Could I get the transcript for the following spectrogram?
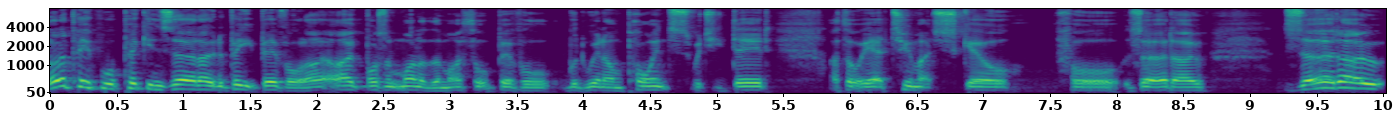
A lot of people were picking Zurdo to beat Bivol. I, I, wasn't one of them. I thought Bivol would win on points, which he did. I thought he had too much skill for Zurdo. Zurdo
